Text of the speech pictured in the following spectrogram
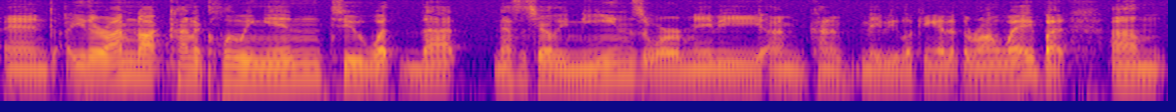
and either I'm not kind of cluing in to what that necessarily means, or maybe I'm kind of maybe looking at it the wrong way. But um,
